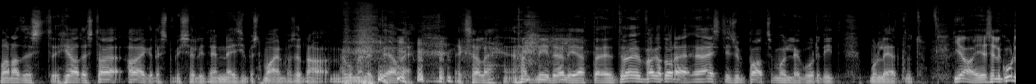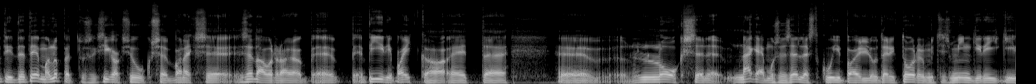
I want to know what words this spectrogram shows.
vanadest headest aegadest, mis olid enne esimest maailmasõda, nagu me nüüd teame, eks ole, nii ta oli jah, väga tore, hästi sümpaatse mulje kurdid mulle jätnud. ja, ja selle kurdide teema lõpetuseks igaks juhuks paneks sedavõrra eh, piiri paika, et looks nägemuse sellest, kui palju territooriumit siis mingi riigi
